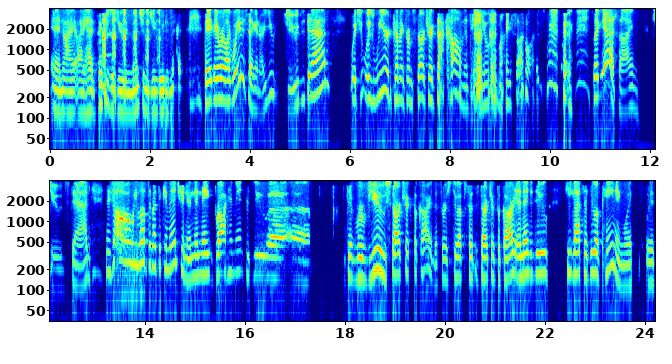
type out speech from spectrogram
and I, I had pictures of Jude and mentioned Jude, and they they were like, "Wait a second, are you Jude's dad?" Which was weird coming from Star StarTrek.com that they knew who my son was. it's like, yes, I'm Jude's dad. And they said, "Oh, we loved him at the convention," and then they brought him in to do uh, uh, to review Star Trek Picard, the first two episodes of Star Trek Picard, and then to do he got to do a painting with with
